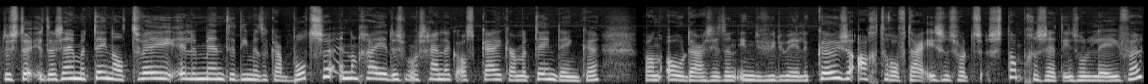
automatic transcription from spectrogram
Dus er, er zijn meteen al twee elementen die met elkaar botsen. En dan ga je dus waarschijnlijk als kijker meteen denken van... oh, daar zit een individuele keuze achter. Of daar is een soort stap gezet in zo'n leven.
